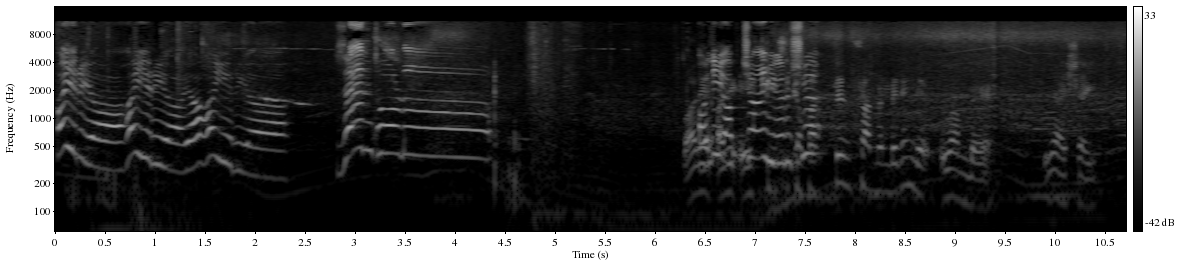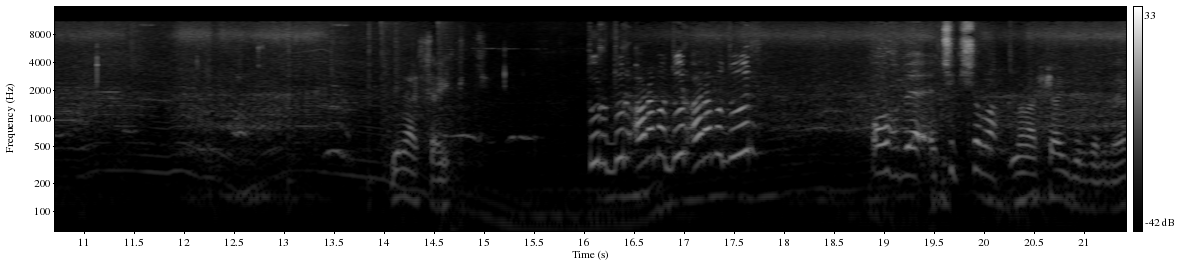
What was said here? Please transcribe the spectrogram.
hayır ya, hayır ya, ya hayır ya. Zentorno! Var Ali, yapacağın yarışı- kapattın sandım benim de ulan be. Yine aşağı gittik. Yine aşağı gittik. Dur dur, araba dur, araba dur. Oh be, çıkışa bak. Ulan aşağı gidiyoruz bir de.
